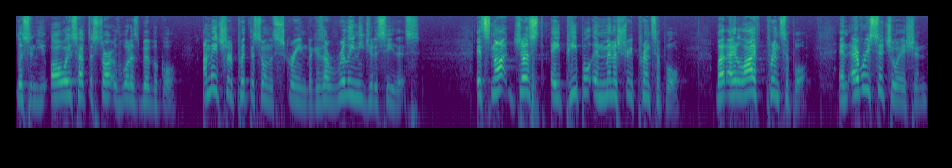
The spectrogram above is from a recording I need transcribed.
Listen, you always have to start with what is biblical. I made sure to put this on the screen because I really need you to see this. It's not just a people in ministry principle, but a life principle. In every situation,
